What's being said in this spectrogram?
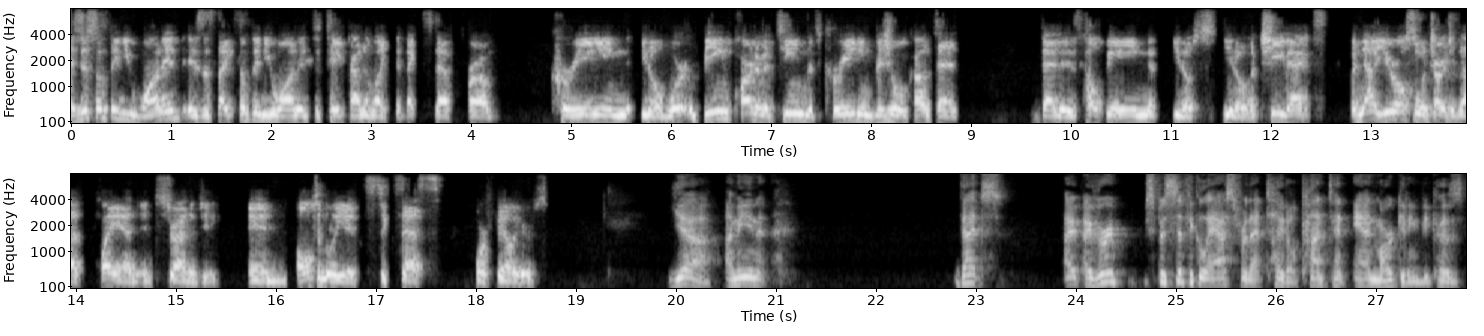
Is this something you wanted? Is this like something you wanted to take kind of like the next step from creating, you know, work, being part of a team that's creating visual content that is helping you know you know achieve X. But now you're also in charge of that plan and strategy, and ultimately it's success or failures. Yeah, I mean that's I, I very specifically asked for that title, content and marketing, because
